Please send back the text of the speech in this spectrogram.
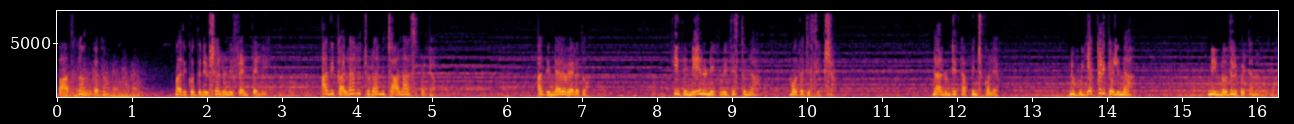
బాధగా ఉంది కదా. మరి కొద్ది నిమిషాల్లో నీ ఫ్రెండ్ పెళ్ళి అది కళ్ళారు చూడాలని చాలా ఆశపడ్డాం. అది నెరవేరదు. ఇది నేను నీకు విధిస్తున్న మొదటి శిక్ష. నా నుండి తప్పించుకోలేం. నువ్వు ఎక్కడికెళ్ళినా నిన్నొదిలిపెట్టను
